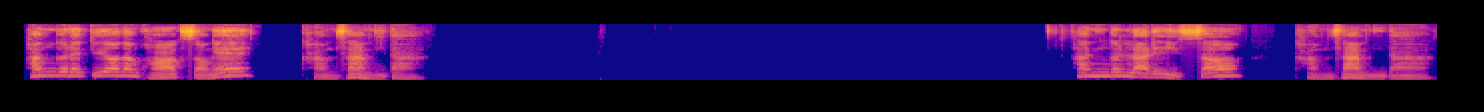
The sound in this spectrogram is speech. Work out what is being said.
한글의 뛰어난 과학성에 감사합니다. 한글날이 있어 감사합니다.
